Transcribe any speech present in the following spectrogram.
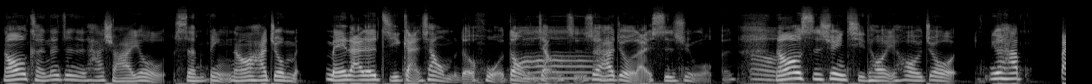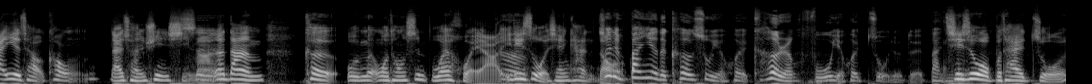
然后可能那阵子她小孩又生病，然后她就没。没来得及赶上我们的活动这样子，所以他就有来私讯我们。然后私讯起头以后，就因为他半夜才有空来传讯息嘛，那当然客我们我同事不会回啊，一定是我先看到。所以你半夜的客数也会，客人服务也会做，就对。半夜其实我不太做，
